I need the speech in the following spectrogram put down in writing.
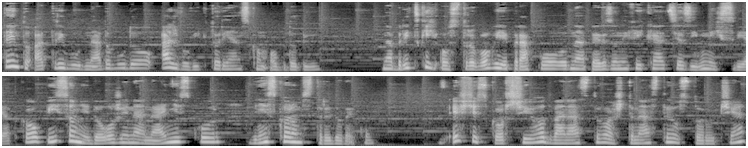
tento atribút nadobudol až vo viktoriánskom období. Na britských ostrovoch je prapôvodná personifikácia zimných sviatkov písomne doložená najneskôr v neskorom stredoveku. Z ešte skoršieho 12. a 14. storočia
